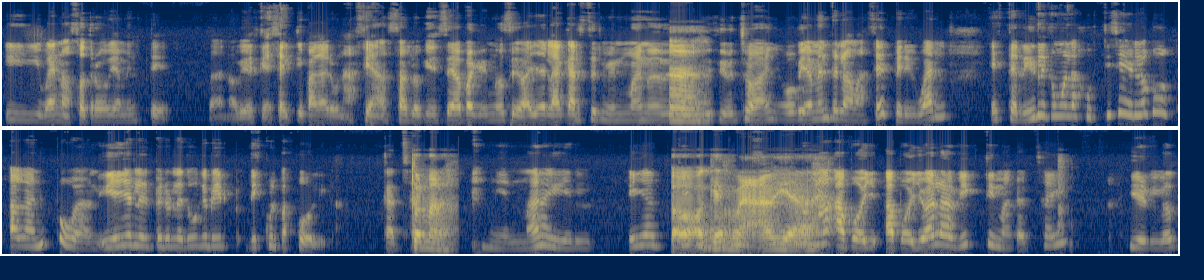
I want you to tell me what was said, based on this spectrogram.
Y bueno, nosotros obviamente, bueno, obvio es que si hay que pagar una fianza o lo que sea para que no se vaya a la cárcel mi hermana de Ah. 18 años, obviamente lo vamos a hacer, pero igual es terrible como la justicia y el loco ganó. Y ella le, pero le tuvo que pedir disculpas públicas. ¿cachai? Tu hermana. Mi hermana y el, ella Oh, qué rabia. apoyó, apoyó a la víctima, ¿cachai? Y el loco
